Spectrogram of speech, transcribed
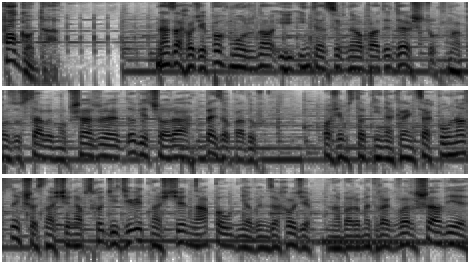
Pogoda. Na zachodzie pochmurno i intensywne opady deszczu. Na pozostałym obszarze do wieczora bez opadów. 8 stopni na krańcach północnych, 16 na wschodzie, 19 na południowym zachodzie. Na barometrach w Warszawie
